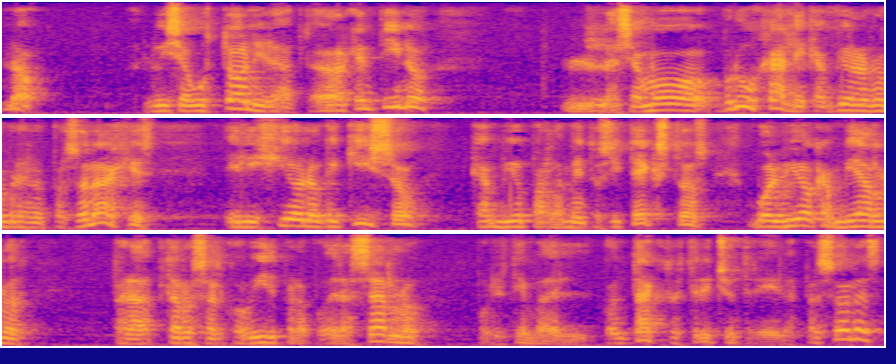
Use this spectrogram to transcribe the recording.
No. Luis Agustón, el adaptador argentino, la llamó Brujas, le cambió los nombres de los personajes, eligió lo que quiso, cambió parlamentos y textos, volvió a cambiarlos para adaptarlos al COVID, para poder hacerlo, por el tema del contacto estrecho entre las personas.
